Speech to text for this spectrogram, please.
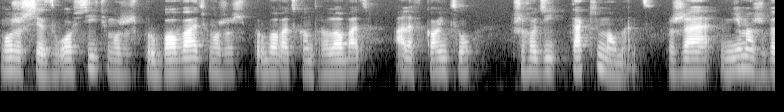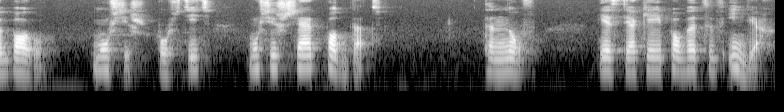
Możesz się złościć, możesz próbować, możesz próbować kontrolować, ale w końcu przychodzi taki moment, że nie masz wyboru. Musisz puścić, musisz się poddać. Ten nów jest jak jej pobyt w Indiach.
